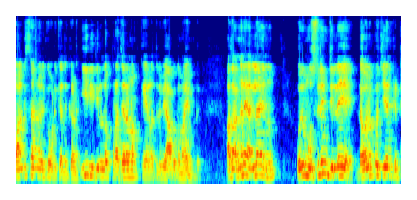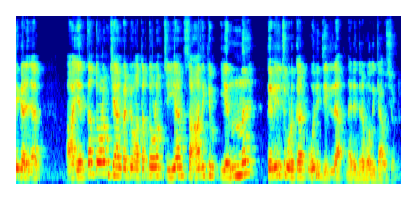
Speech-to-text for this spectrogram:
പാകിസ്ഥാനിലേക്ക് ഓടിക്കാൻ നിൽക്കുകയാണ്. ഈ രീതിയിലുള്ള പ്രചരണം കേരളത്തിൽ വ്യാപകമായി ഉണ്ട് അത് അങ്ങനെയല്ല എന്നും ഒരു മുസ്ലിം ജില്ലയെ ഡെവലപ്പ് ചെയ്യാൻ കിട്ടിക്കഴിഞ്ഞാൽ എത്രത്തോളം ചെയ്യാൻ പറ്റും അത്രത്തോളം ചെയ്യാൻ സാധിക്കും എന്ന് തെളിയിച്ചു കൊടുക്കാൻ ഒരു ജില്ല നരേന്ദ്രമോദിക്ക് ആവശ്യമുണ്ട്.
